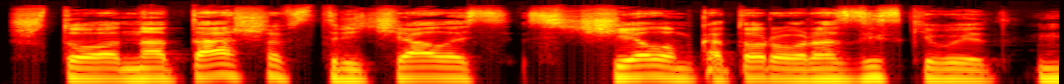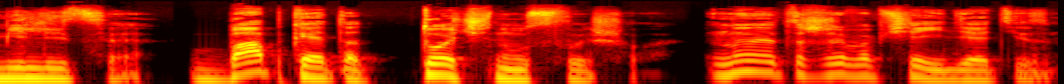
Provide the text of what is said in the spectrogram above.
что Наташа встречалась с челом, которого разыскивает милиция. Бабка это точно услышала. Ну это же вообще идиотизм.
